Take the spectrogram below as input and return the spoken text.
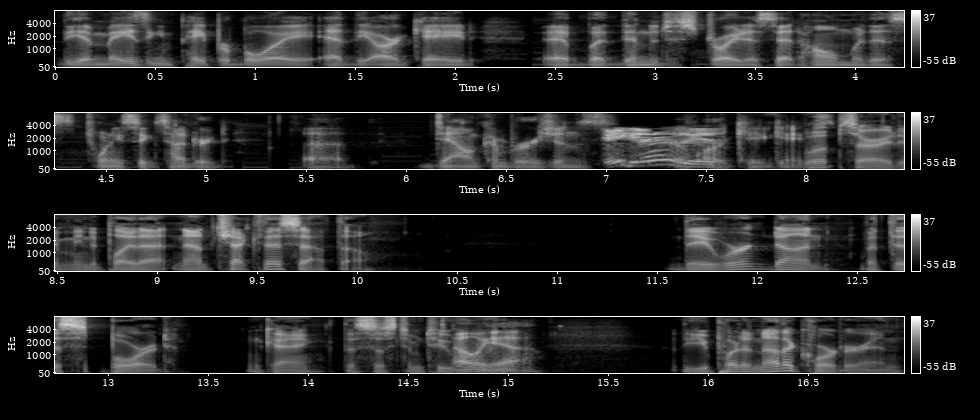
the amazing Paperboy at the arcade, uh, but then it destroyed us at home with this 2600 uh, down conversions Hey, guys. of arcade games. Whoops, sorry, I didn't mean to play that. Now check this out though. They weren't done with this board. Okay, the System Two. Oh yeah. you put another quarter in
